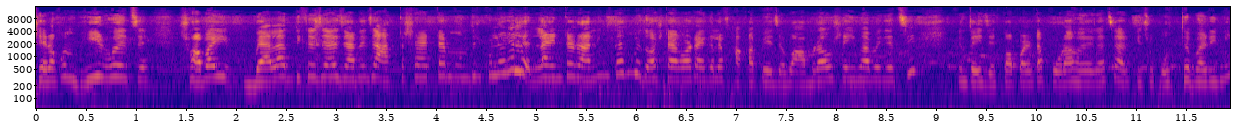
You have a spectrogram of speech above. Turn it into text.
সেরকম ভিড় হয়েছে। সবাই বেলার দিকে যায়, জানে যে আটটা সাড়ে আটটায় মন্দির খুলে গেলে লাইনটা রানিং থাকবে, দশটা এগারোটায় গেলে ফাঁকা পেয়ে যাব। আমরাও সেইভাবে গেছি, কিন্তু এই যে কপালটা পোড়া হয়ে গেছে, আর কিছু করতে পারিনি।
